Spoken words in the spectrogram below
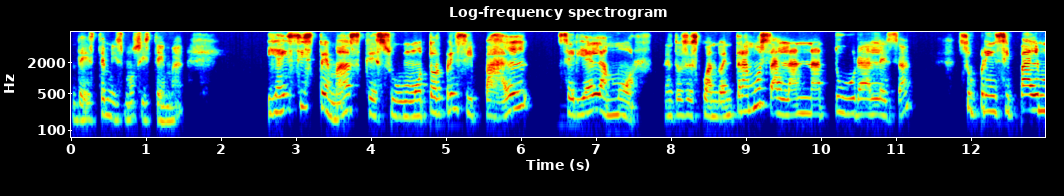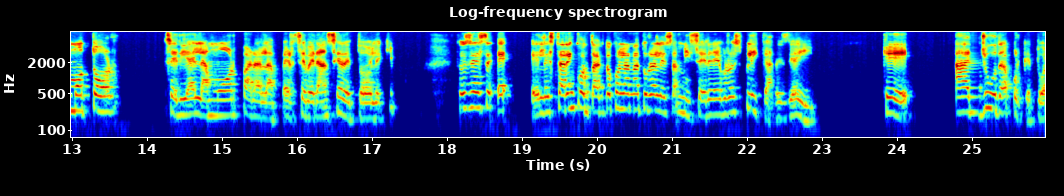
de este mismo sistema. Y hay sistemas que su motor principal sería el amor. Entonces, cuando entramos a la naturaleza, su principal motor sería el amor para la perseverancia de todo el equipo. Entonces, eh, el estar en contacto con la naturaleza, mi cerebro explica desde ahí que ayuda porque tú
